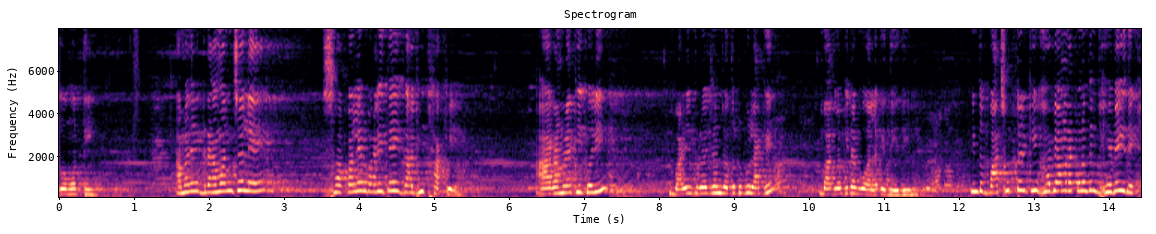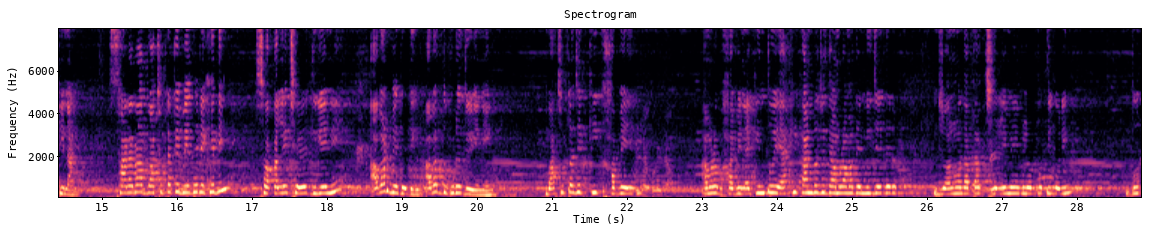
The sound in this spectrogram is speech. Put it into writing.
গোমতী। আমাদের গ্রামাঞ্চলে সকালের বাড়িতেই গাভী থাকে। আর আমরা কি করি? বাড়ির প্রয়োজন যতটুকু লাগে বাদ বাকিটা গোয়ালাকে দিয়ে দিই। কিন্তু বাছুরটার কী হবে আমরা কোনোদিন ভেবেই দেখি না। সারা রাত বাছুরটাকে বেঁধে রেখে দিই, সকালে ছেড়ে ধুয়ে নিই, আবার বেঁধে দিই, আবার দুপুরে ধুয়ে নিই। বাছুরটা যে কী খাবে, আমরা ভাবি না। কিন্তু একই কাণ্ড যদি আমরা আমাদের নিজেদের জন্মদাতার ছেলে মেয়েগুলোর প্রতি করি দুধ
